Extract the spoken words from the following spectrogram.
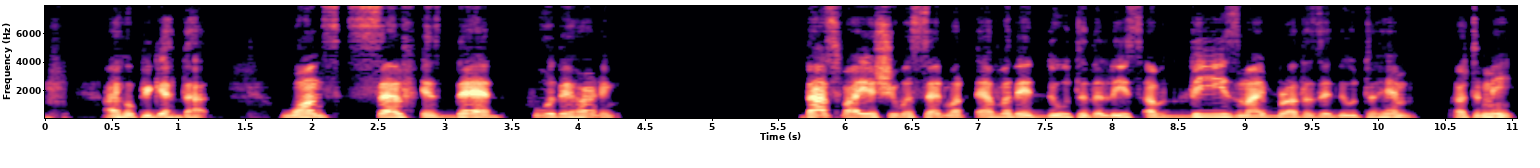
I hope you get that. Once self is dead, who are they hurting? That's why Yeshua said, Whatever they do to the least of these, my brothers, they do to him or to me.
